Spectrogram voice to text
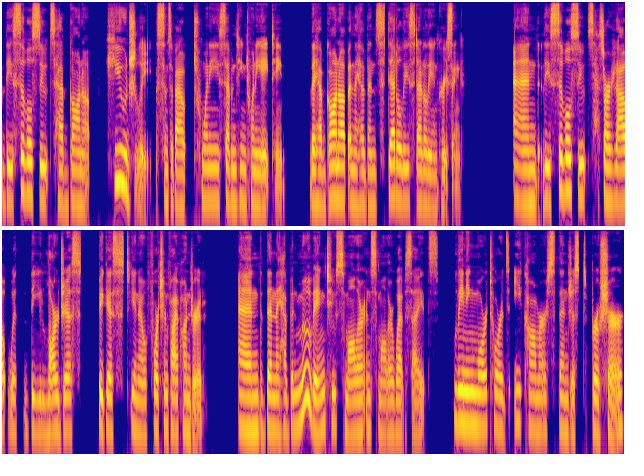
the civil suits have gone up hugely since about 2017, 2018. They have gone up and they have been steadily, steadily increasing. And these civil suits started out with the largest, biggest, you know, Fortune 500. And then they have been moving to smaller and smaller websites, leaning more towards e-commerce than just brochure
